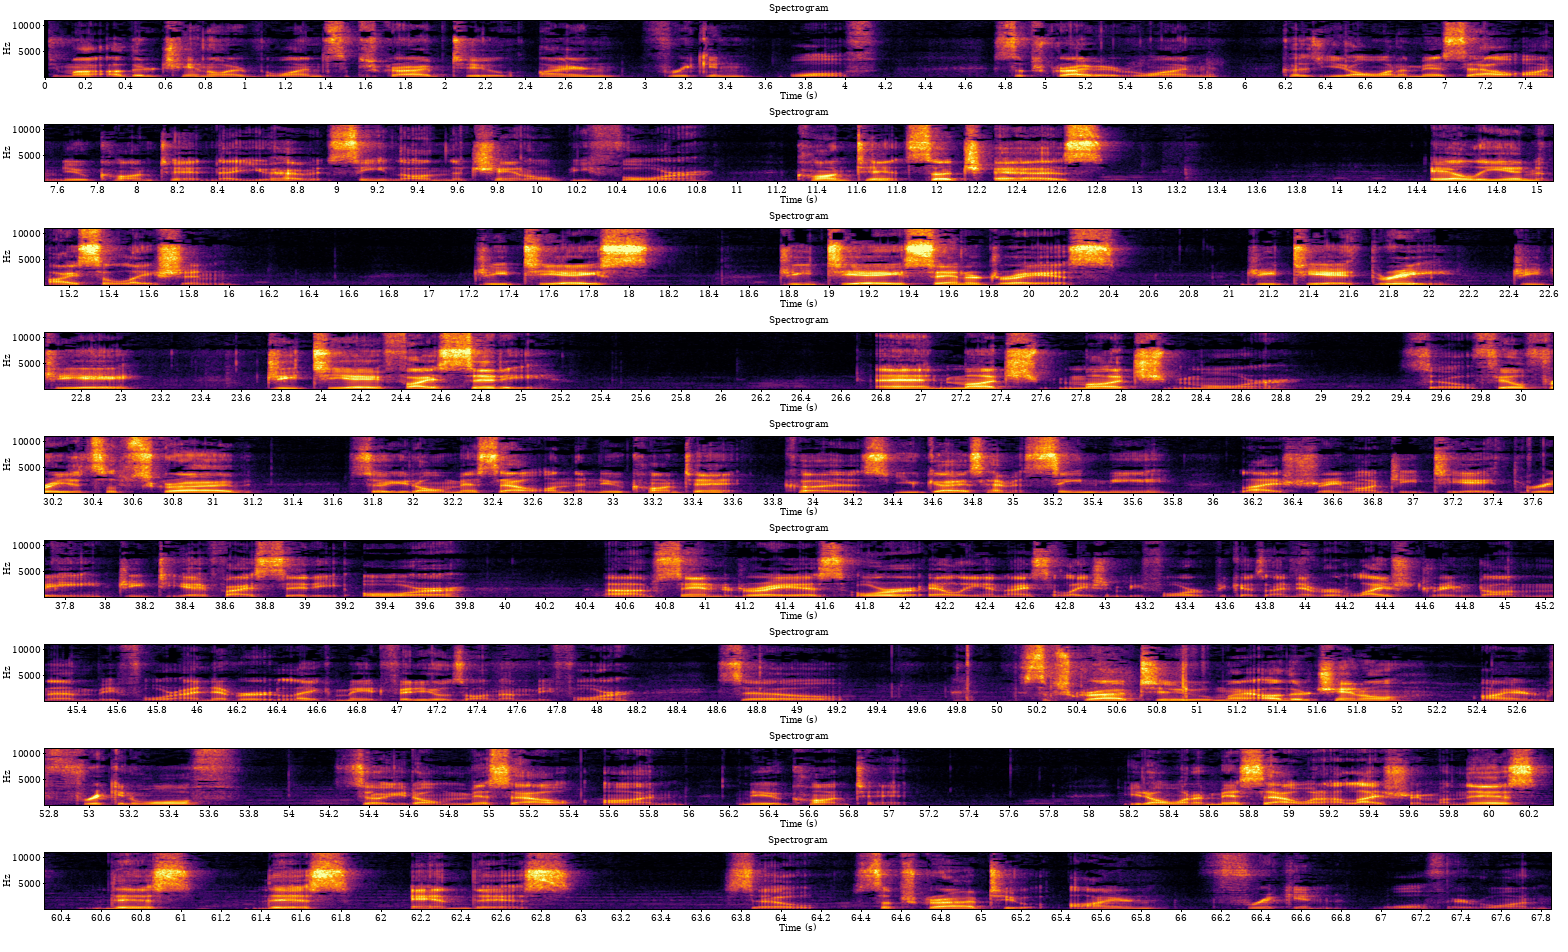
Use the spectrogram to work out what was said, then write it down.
to my other channel, everyone. Subscribe to Iron Freakin Wolf. Subscribe, everyone, because you don't want to miss out on new content that you haven't seen on the channel before. Content such as Alien Isolation, GTA, GTA San Andreas, GTA 3, GTA, GTA Vice City, and much, much more. So feel free to subscribe so you don't miss out on the new content because you guys haven't seen me live stream on GTA 3, GTA Vice City, or um, San Andreas or Alien Isolation before because I never live streamed on them before. I never like made videos on them before. So subscribe to my other channel, Iron Freakin Wolf, so you don't miss out on new content. You don't want to miss out when I live stream on this, this, this, and this. So subscribe to Iron Freakin Wolf, everyone.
